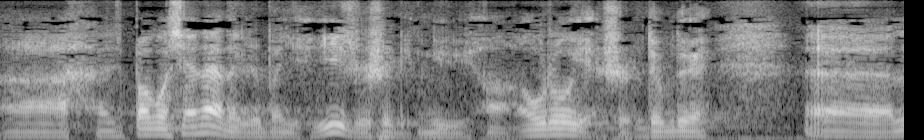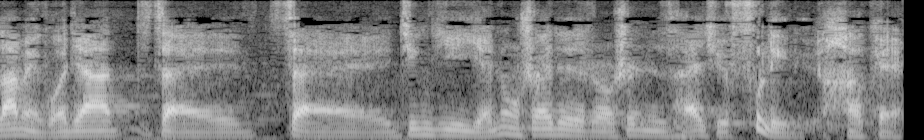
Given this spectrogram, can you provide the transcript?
啊，包括现在的日本也一直是零利率啊，欧洲也是，对不对？呃，拉美国家在在经济严重衰退的时候，甚至采取负利率。OK，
